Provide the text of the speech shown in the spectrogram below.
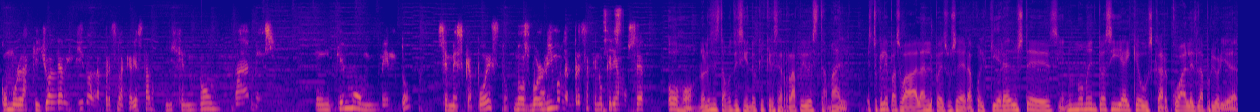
como la que yo había vivido en la empresa en la que había estado. Y dije, no mames, ¿en qué momento se me escapó esto? Nos volvimos la empresa que no queríamos ser. Ojo, no les estamos diciendo que crecer rápido está mal. Esto que le pasó a Alan le puede suceder a cualquiera de ustedes y en un momento así hay que buscar cuál es la prioridad.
